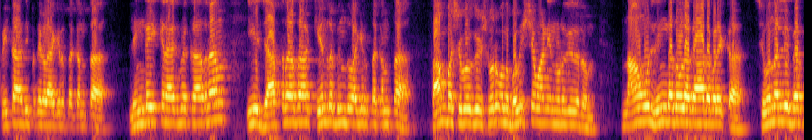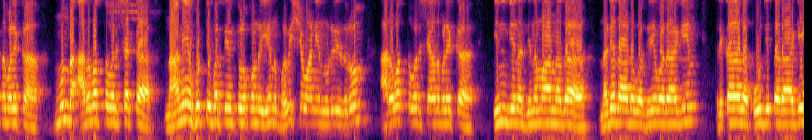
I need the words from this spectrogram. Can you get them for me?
ಪೀಠಾಧಿಪತಿಗಳಾಗಿರ್ತಕ್ಕಂಥ ಲಿಂಗೈಕ್ಯರಾಗಬೇಕಾದ್ರ ಈ ಜಾತ್ರಾದ ಕೇಂದ್ರ ಬಿಂದು ಆಗಿರ್ತಕ್ಕಂಥ ಸಾಂಬ ಶಿವಯೋಗೇಶ್ವರ ಒಂದು ಭವಿಷ್ಯವಾಣಿ ನೋಡಿದ್ರು ನಾವು ಲಿಂಗದೊಳಗಾದ ಬಳಿಕ, ಶಿವನಲ್ಲಿ ಬೆರೆತ ಬಳಿಕ ಮುಂದ ಅರವತ್ತು ವರ್ಷಕ್ಕ ನಾನೇ ಹುಟ್ಟಿ ಬರ್ತೀನಿ ತಿಳ್ಕೊಂಡು ಏನು ಭವಿಷ್ಯವಾಣಿ ನುಡಿದಿದ್ರು. ಅರವತ್ತು ವರ್ಷ ಆದ ಬಳಿಕ ಇಂದಿನ ದಿನಮಾನದ ನಡೆದಾಡುವ ದೇವರಾಗಿ, ತ್ರಿಕಾಲ ಪೂಜಿತರಾಗಿ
